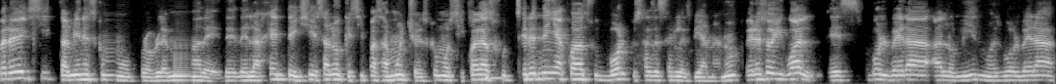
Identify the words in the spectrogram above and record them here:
pero ahí sí también es como problema de, de, la gente y sí es algo que sí pasa mucho, es como si juegas, si eres niña, juegas fútbol, pues has de ser lesbiana, ¿no? Pero eso igual, es volver a, a lo mismo, es volver a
